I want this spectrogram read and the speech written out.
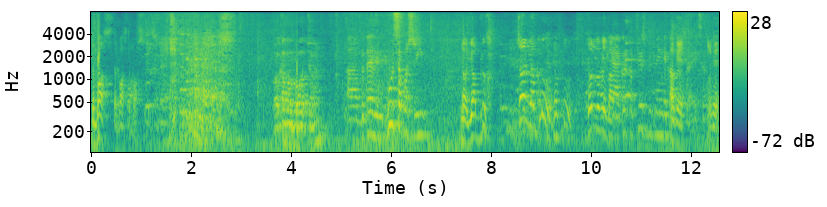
The boss, the boss, the boss. Welcome aboard, John. Uh, but then, who's supposed to read? No, you're blue. John, you're blue. You're blue. Don't worry Yeah, I about got confused between the Okay. colors, right? So, Okay.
